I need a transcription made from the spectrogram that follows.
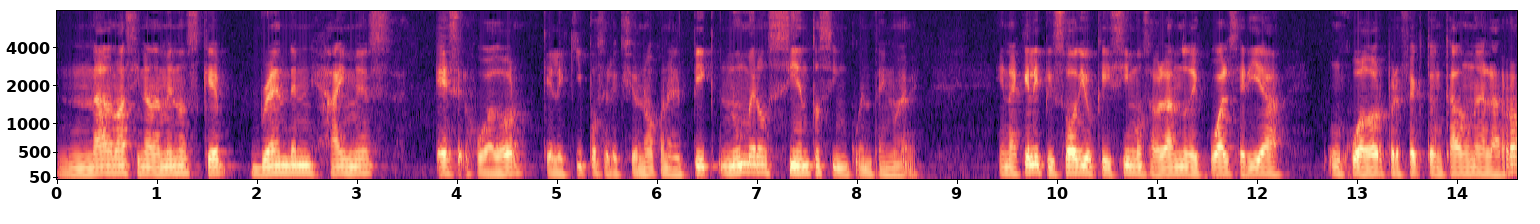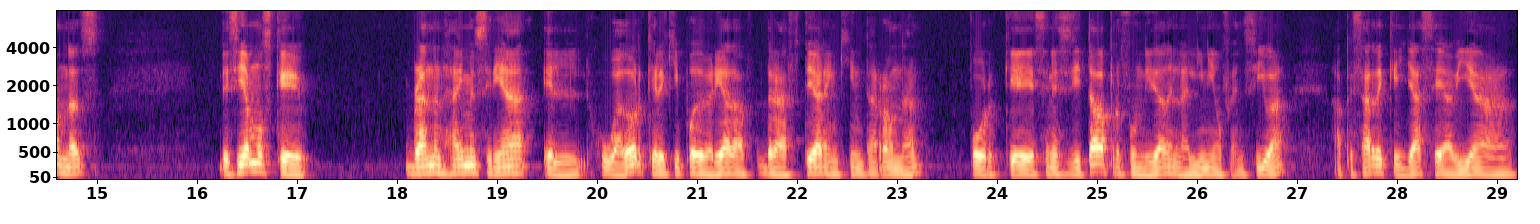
Nada más y nada menos que Brandon Jaimes es el jugador que el equipo seleccionó con el pick número 159. En aquel episodio que hicimos hablando de cuál sería un jugador perfecto en cada una de las rondas. Decíamos que Brandon Jaime sería el jugador que el equipo debería draftear en quinta ronda porque se necesitaba profundidad en la línea ofensiva a pesar de que ya se había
